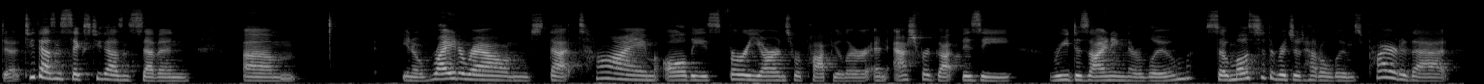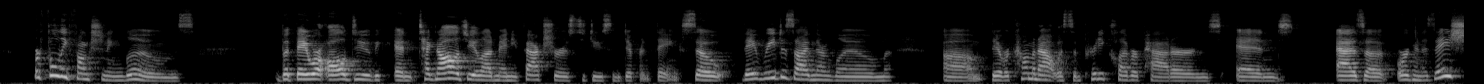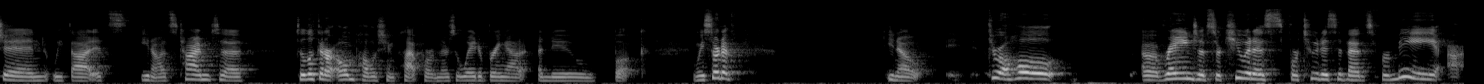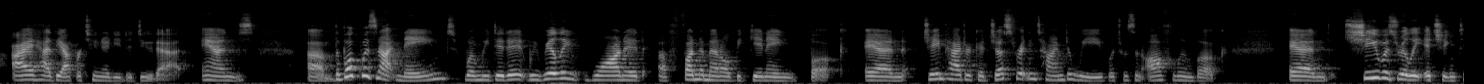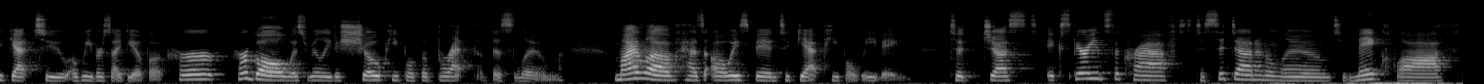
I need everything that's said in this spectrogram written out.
2006, 2007. Um, you know, right around that time, all these furry yarns were popular, and Ashford got busy redesigning their loom. So most of the rigid heddle looms prior to that were fully functioning looms, but they were all due, and technology allowed manufacturers to do some different things. So they redesigned their loom. Um, they were coming out with some pretty clever patterns, and as an organization, we thought it's you know it's time to to look at our own publishing platform. There's a way to bring out a new book. And we sort of, you know, through a whole uh, range of circuitous, fortuitous events for me, I, I had the opportunity to do that. And um, the book was not named when we did it. We really wanted a fundamental beginning book. And Jane Patrick had just written Time to Weave, which was an off loom book and she was really itching to get to a weaver's idea book. Her her goal was really to show people the breadth of this loom. My love has always been to get people weaving to just experience the craft to sit down at a loom to make cloth.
